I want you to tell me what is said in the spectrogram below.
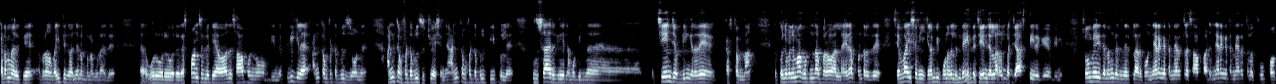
கடமை இருக்கு. அப்புறம் வயிற்றுக்கு வஞ்சனம் பண்ணக்கூடாது. ஒரு ஒரு ஒரு ரெஸ்பான்சிபிலிட்டியாவது சாப்பிடணும் அப்படின்னு பிடிக்கல. Uncomfortable zone uncomfortable situation uncomfortable people புதுசாக இருக்குது நமக்கு இந்த சேஞ்ச் அப்படிங்கிறதே கஷ்டம்தான். கொஞ்சம் கொஞ்சமாக கொடுத்துருந்தா பரவாயில்ல. என்ன பண்ணுறது செவ்வாய் சனி கிளம்பி போனதுலேருந்தே இந்த சேஞ்ச் எல்லாம் ரொம்ப ஜாஸ்தி இருக்குது அப்படின்னு. சோம்பேறித்தனம்ங்கிறது நெருக்கலாக இருக்கும். நேரங்கட்ட நேரத்தில் சாப்பாடு நேரங்கட்ட நேரத்தில் தூக்கம்.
